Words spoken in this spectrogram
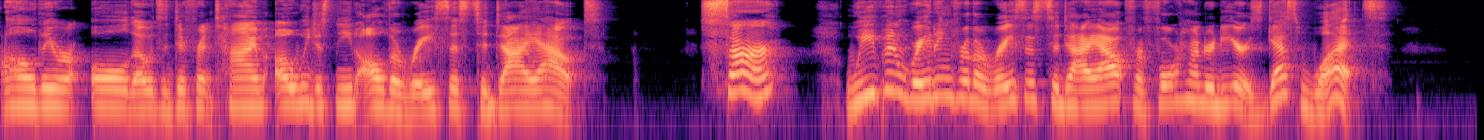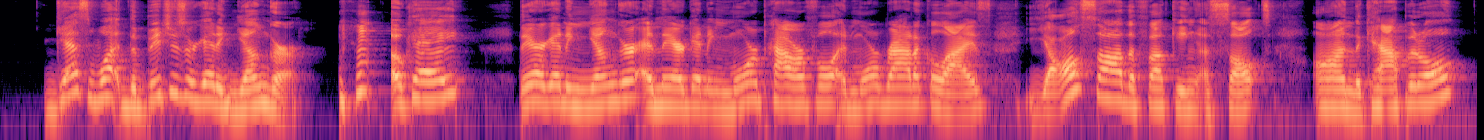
oh, they were old. Oh, it's a different time. Oh, we just need all the racists to die out. Sir, we've been waiting for the racists to die out for 400 years. Guess what? Guess what? The bitches are getting younger. okay? They are getting younger and they are getting more powerful and more radicalized. Y'all saw the fucking assault on the Capitol.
